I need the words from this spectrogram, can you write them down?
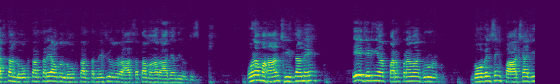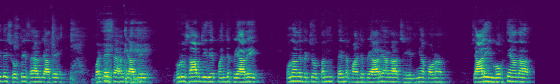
ਅੱਜ ਤਾਂ ਲੋਕਤੰਤਰ ਆ, ਉਦੋਂ ਲੋਕਤੰਤਰ ਨਹੀਂ ਸੀ, ਉਦੋਂ ਰਾਜ ਸੱਤਾ ਮਹਾਰਾਜਿਆਂ ਦੀ ਹੁੰਦੀ ਸੀ। ਉਹਨਾਂ ਮਹਾਨ ਸ਼ਹੀਦਾਂ ਨੇ ਇਹ ਜਿਹੜੀਆਂ ਪਰੰਪਰਾਵਾਂ ਗੁਰੂ ਗੋਬਿੰਦ ਸਿੰਘ ਪਾਤਸ਼ਾਹ ਜੀ ਦੇ ਛੋਟੇ ਸਾਹਿਬਜ਼ਾਦੇ, ਵੱਡੇ ਸਾਹਿਬਜ਼ਾਦੇ, ਗੁਰੂ ਸਾਹਿਬ ਜੀ ਦੇ ਪੰਜ ਪਿਆਰੇ, ਉਹਨਾਂ ਦੇ ਵਿੱਚੋਂ ਤਿੰਨ ਤਿੰਨ ਪੰਜ ਪਿਆਰਿਆਂ ਦਾ ਸ਼ਹੀਦੀਆਂ ਪਾਉਣਾ 40 ਮੁਕਤਿਆਂ ਦਾ,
